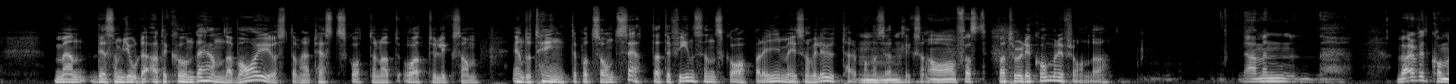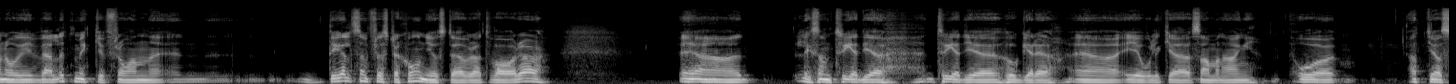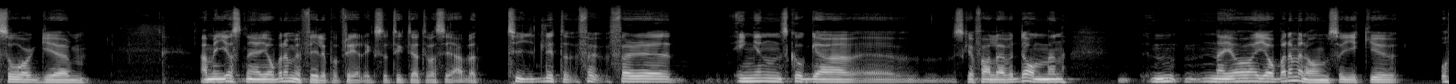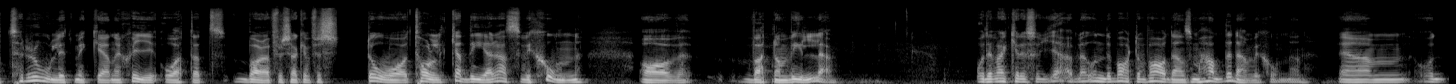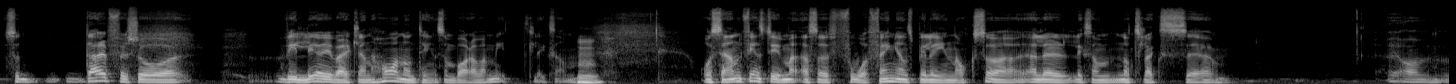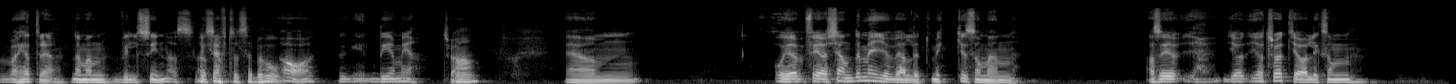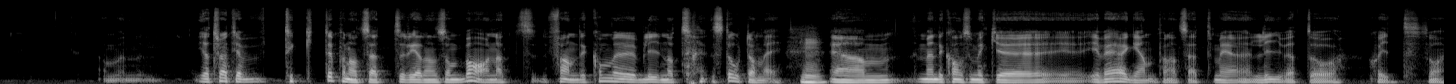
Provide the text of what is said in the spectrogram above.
Men det som gjorde att det kunde hända var ju just de här testskotten och att, och att du liksom ändå tänkte på ett sånt sätt att det finns en skapare i mig som vill ut här på något sätt. Liksom. Ja, fast Vad tror du det kommer ifrån då? Ja, men, värvet kommer nog väldigt mycket från eh, dels en frustration just över att vara eh, liksom tredje, tredje huggare eh, i olika sammanhang. Och att jag såg, eh, ja, men just när jag jobbade med Filip och Fredrik så tyckte jag att det var så jävla tydligt. För, för eh, ingen skugga eh, ska falla över dem, men när jag jobbade med dem så gick ju otroligt mycket energi åt att bara försöka förstå och tolka deras vision av vart de ville. Och det verkade så jävla underbart att vara den som hade den visionen. Um, och så därför så ville jag ju verkligen ha någonting som bara var mitt. Liksom. Och sen finns det ju, alltså fåfängan spelar in också, eller liksom något slags, eh, ja, vad heter det, när man vill synas. Alltså, Bekräftelsebehov? ja, det med tror jag. Ja. Ehm, och jag, för jag kände mig ju väldigt mycket som en... Alltså jag, jag, jag tror att jag liksom... Jag tror att jag tyckte på något sätt redan som barn att fan det kommer bli något stort av mig. Ehm, men det kom så mycket i, i vägen på något sätt med livet och skit. Så.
